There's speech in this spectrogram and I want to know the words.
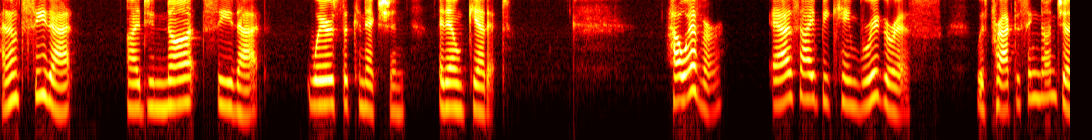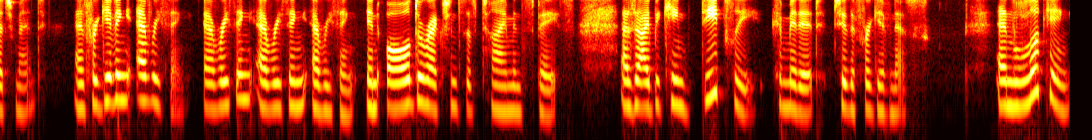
I don't see that. I do not see that. Where's the connection? I don't get it. However, as I became rigorous with practicing non judgment and forgiving everything, everything, everything, everything in all directions of time and space, as I became deeply committed to the forgiveness and looking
